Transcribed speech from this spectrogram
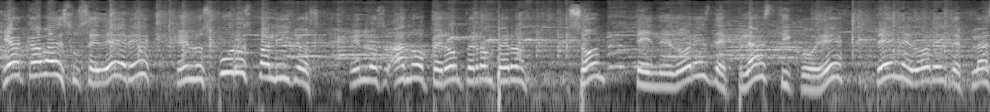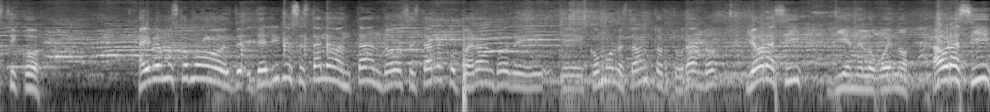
¿qué acaba de suceder, eh? En los puros palillos, en los, ah no, perrón, perrón, perrón, son tenedores de plástico, ¿eh? Tenedores de plástico. Ahí vemos cómo Delirio se está levantando, se está recuperando de, cómo lo estaban torturando. Y ahora sí viene lo bueno. Ahora sí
